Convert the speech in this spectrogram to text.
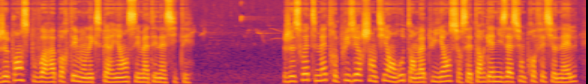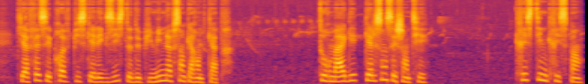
je pense pouvoir apporter mon expérience et ma ténacité je souhaite mettre plusieurs chantiers en route en m'appuyant sur cette organisation professionnelle, qui a fait ses preuves puisqu'elle existe depuis 1944. Tourmag, quels sont ces chantiers? Christine Crispin.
